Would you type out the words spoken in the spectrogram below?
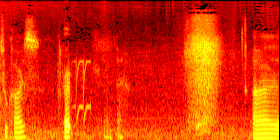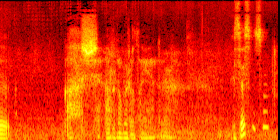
Two cars. Good. Uh. Ah, shit. I don't know where to land, bro. Is this a circle?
